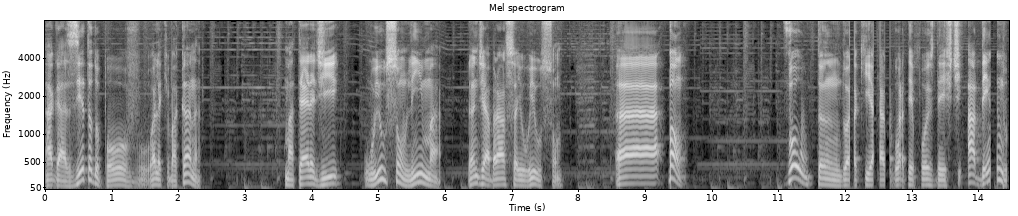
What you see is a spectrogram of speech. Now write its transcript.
a Gazeta do Povo. Olha que bacana. Matéria de Wilson Lima. Grande abraço aí, Wilson. Uh, bom, voltando aqui agora, depois deste adendo,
